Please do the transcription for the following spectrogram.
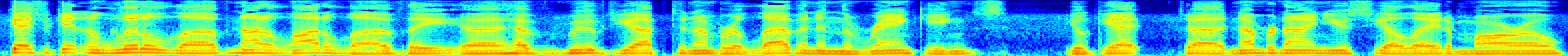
You guys are getting a little love, not a lot of love. They uh, have moved you up to number 11 in the rankings. You'll get uh, number 9 UCLA tomorrow,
